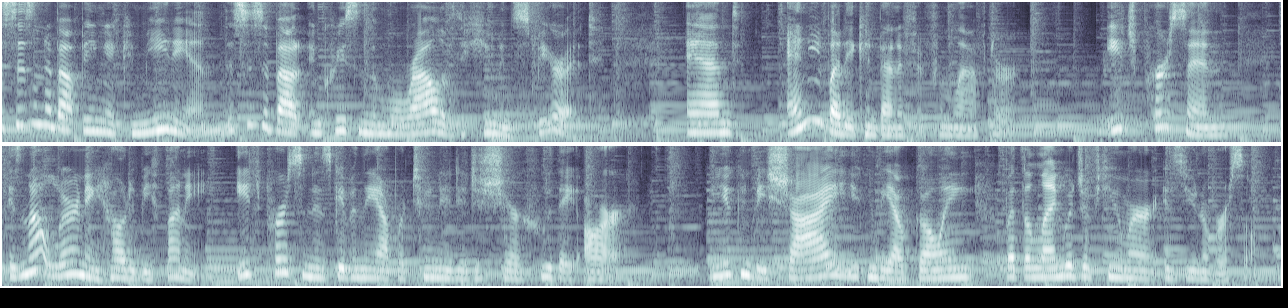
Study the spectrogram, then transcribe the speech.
this isn't about being a comedian. This is about increasing the morale of the human spirit. And anybody can benefit from laughter. Each person is not learning how to be funny. Each person is given the opportunity to share who they are. You can be shy, you can be outgoing, but the language of humor is universal.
